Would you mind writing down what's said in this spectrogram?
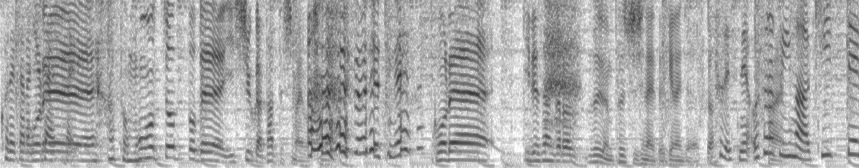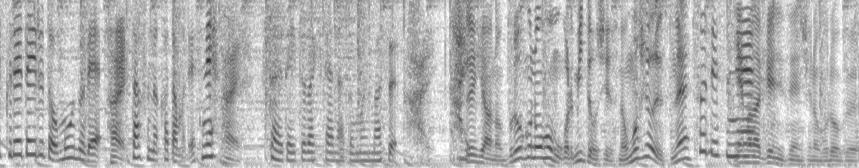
これから期待したいあともうちょっとで1週間経ってしまいます、ね、そうですね。これ井出さんからずいぶんプッシュしないといけないんじゃないですか。そうですね。おそらく今聞いてくれていると思うので、はい、スタッフの方もですね、はい、伝えていただきたいなと思います、はい。はい、ぜひあのブログの方もこれ見てほしいですね。面白いですね。そうですね。山田健二選手のブログ。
